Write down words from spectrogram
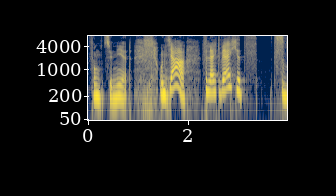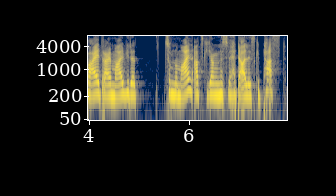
funktioniert. Und ja, vielleicht wäre ich jetzt zwei, dreimal wieder zum normalen Arzt gegangen und es hätte alles gepasst.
